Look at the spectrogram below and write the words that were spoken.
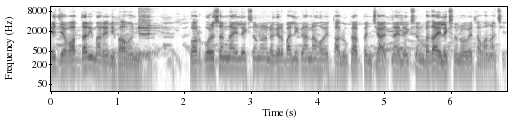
એ જવાબદારી મારે નિભાવવાની છે. કોર્પોરેશનના ઇલેક્શનો, નગરપાલિકાના હોય, તાલુકા પંચાયતના ઇલેક્શન, બધા ઇલેક્શનો હવે થવાના છે.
